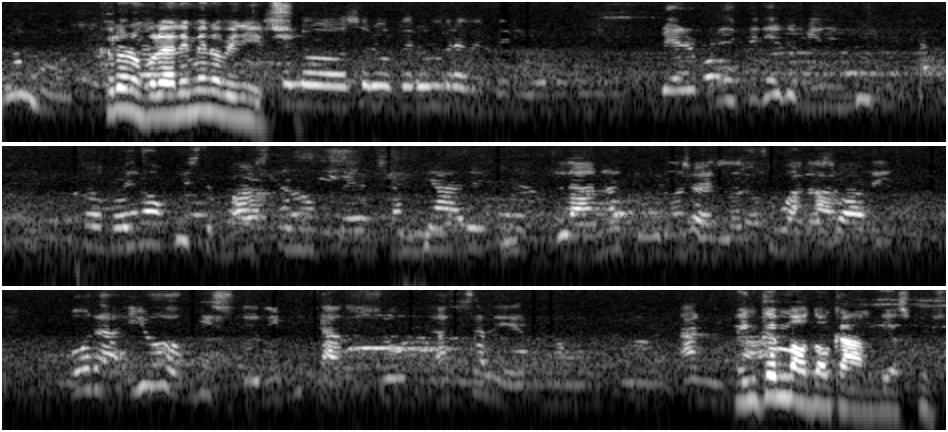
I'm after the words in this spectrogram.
Non molto. Lui non voleva nemmeno venirci. Solo, solo per un breve periodo. Per un breve periodo viene lui buttato. Però queste bastano per cambiare la natura Certo, della sua arte. Ora, io ho visto di Picasso a Salerno anni E in fa, che modo cambia, scusa?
